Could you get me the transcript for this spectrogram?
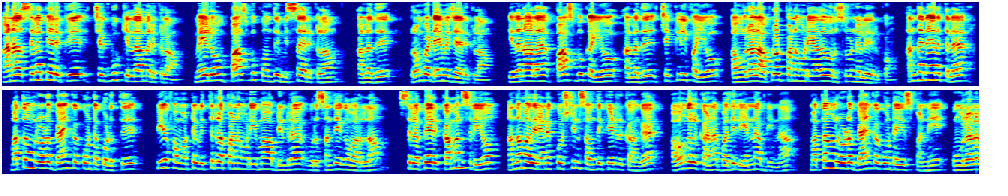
ஆனால் சில பேருக்கு செக் புக் இல்லாமல் இருக்கலாம். மேலும் பாஸ்புக் வந்து மிஸ் ஆயிருக்கலாம் அல்லது ரொம்ப டேமேஜ் ஆயிருக்கலாம். இதனால பாஸ்புக்கையோ அல்லது செக் லீஃபையோ அவங்களால அப்லோட் பண்ண முடியாத ஒரு சூழ்நிலை இருக்கும். அந்த நேரத்துல மற்றவங்களோட பேங்க் அக்கௌண்ட்டை கொடுத்து பிஎஃப் அமௌண்ட்டை வித்ட்ரா பண்ண முடியுமா அப்படின்ற ஒரு சந்தேகம் வரலாம். சில பேர் கமெண்ட்ஸ்லயும் அந்த மாதிரியான கொஸ்டின்ஸை வந்து கேட்டிருக்காங்க. அவங்களுக்கான பதில் என்ன அப்படின்னா மற்றவங்களோட பேங்க் அக்கௌண்ட்டை யூஸ் பண்ணி உங்களால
